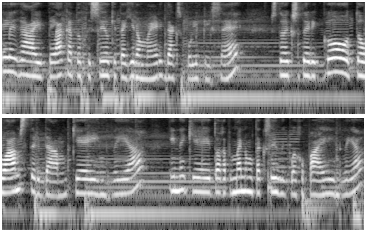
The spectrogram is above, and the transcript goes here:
έλεγα η πλάκα, το Θησίο και τα γύρω μέρη, εντάξει πολύ κλισέ. Στο εξωτερικό το Άμστερνταμ και η Ινδία, είναι και το αγαπημένο μου ταξίδι που έχω πάει η Ινδία.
